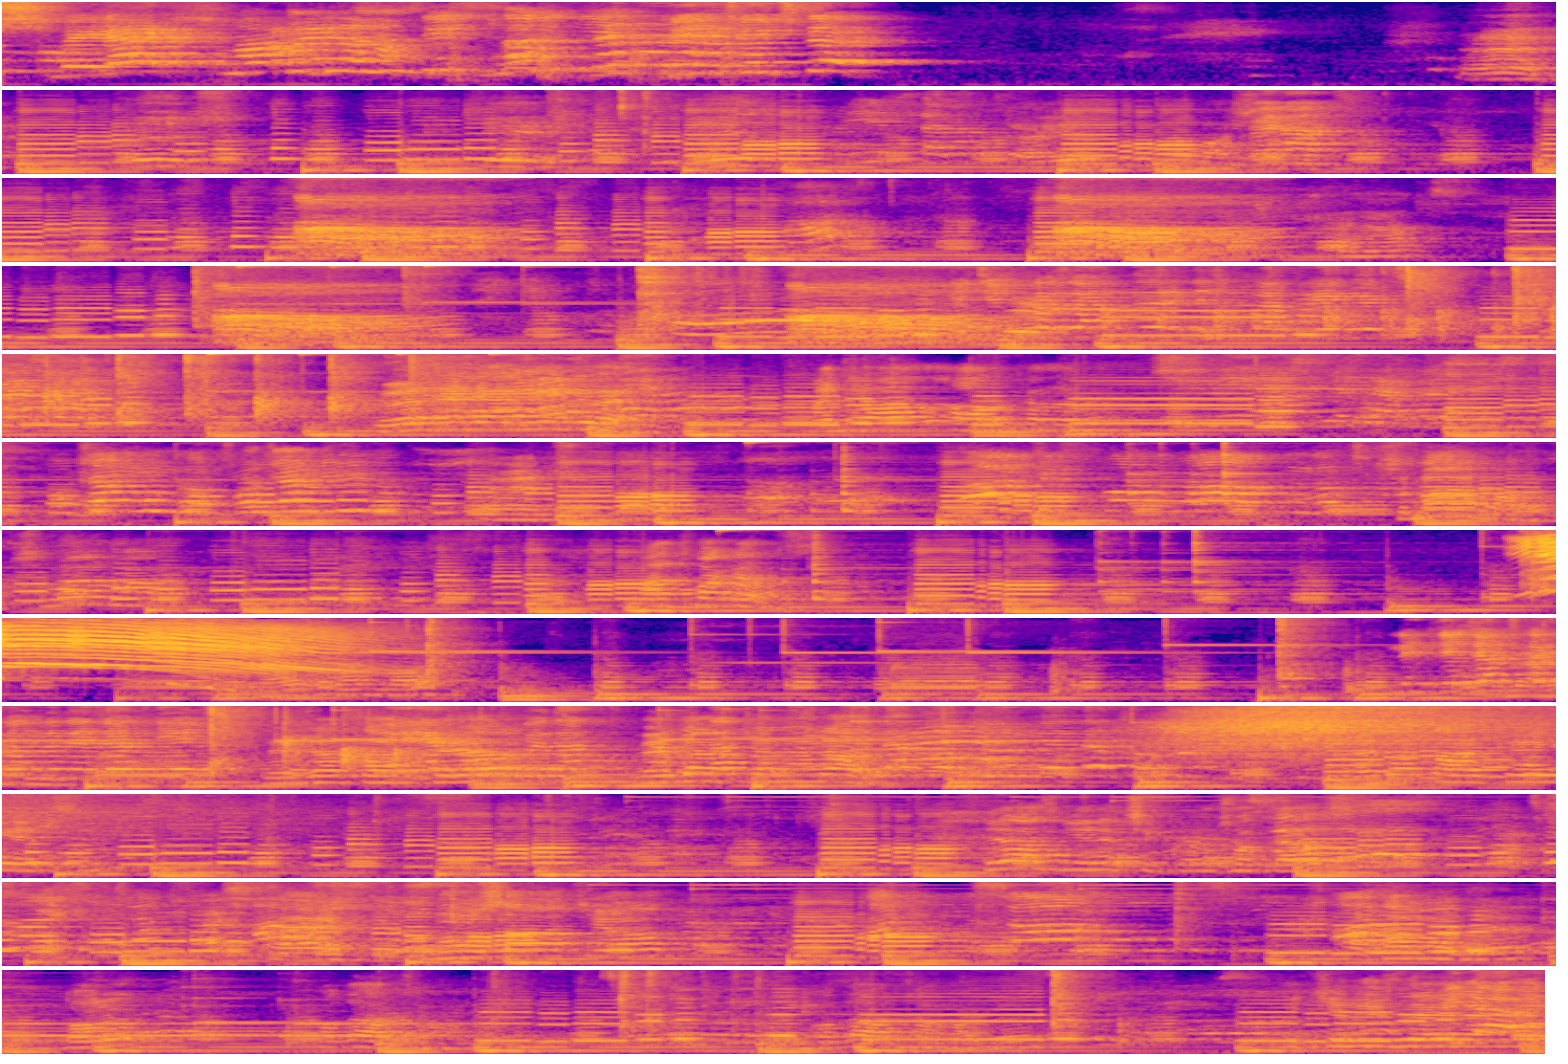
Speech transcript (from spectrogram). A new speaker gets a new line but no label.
Şş, beyler. Bir iki uçtu.
Evet. Üç, iki, bir.
Sen.
Hayır. Başla.
Ben at.
Sen at.
Necip kazandı. Necip arkaya geç. Ben sana.
Güven elendi güven. Hadi al halkaları.
Hocam
çıkın. Çok az. Evet. Musa atıyor. Atamadı. Doruk. O da atamadı. O da atamadı. İkiniz de eğlendiniz.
